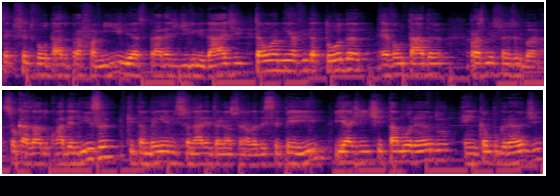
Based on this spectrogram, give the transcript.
100% voltado para famílias, para a área de dignidade. Então a minha vida toda é voltada para as missões urbanas. Sou casado com a Adelisa, que também é missionária internacional da DCPI, e a gente está morando em Campo Grande,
